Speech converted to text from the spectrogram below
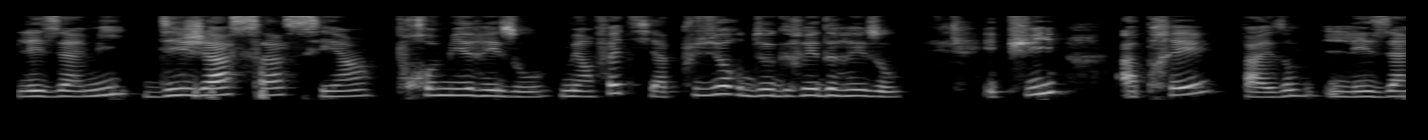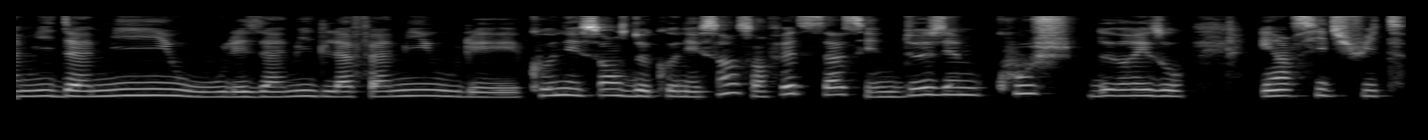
les amis, déjà ça, c'est un premier réseau. Mais en fait, il y a plusieurs degrés de réseau. Et puis, après, par exemple, les amis d'amis ou les amis de la famille ou les connaissances de connaissances, en fait, ça, c'est une deuxième couche de réseau, et ainsi de suite.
